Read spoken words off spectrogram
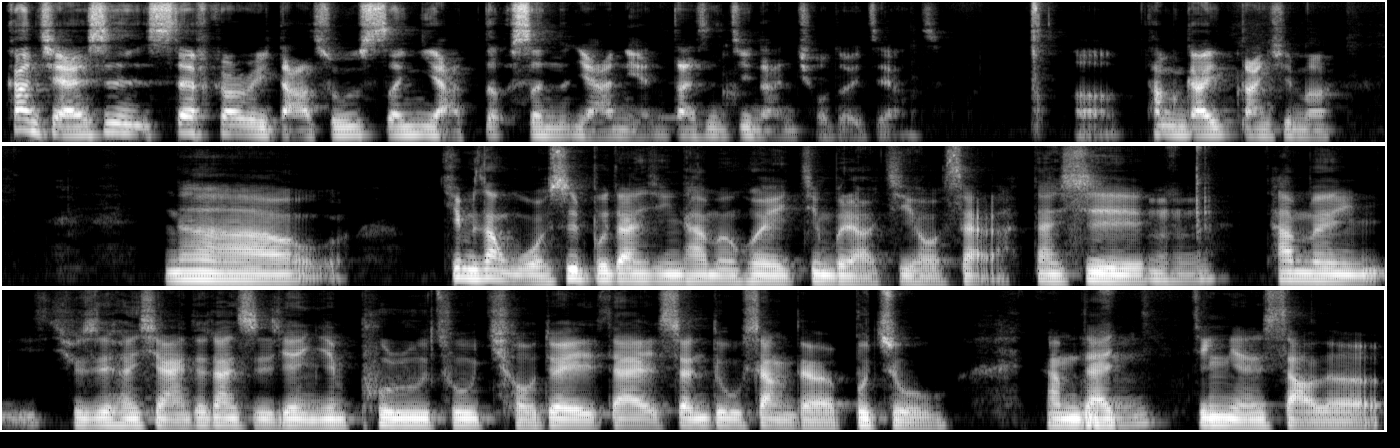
看起来是 Steph Curry 打出生涯的生涯年，但是竟然球队这样子，呃，他们该担心吗？那基本上我是不担心他们会进不了季后赛了，但是。他们就是很显然，这段时间已经暴露出球队在深度上的不足。他们在今年少了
